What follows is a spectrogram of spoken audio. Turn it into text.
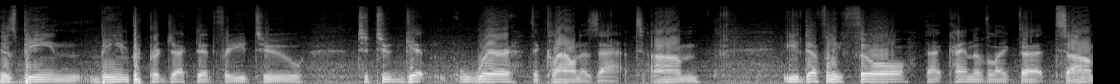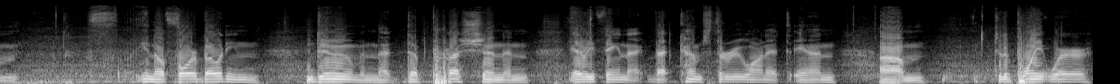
is being being projected for you to to to get where the clown is at. Um, you definitely feel that kind of like that um, f- you know foreboding doom and that depression and everything that, that comes through on it and um, to the point where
